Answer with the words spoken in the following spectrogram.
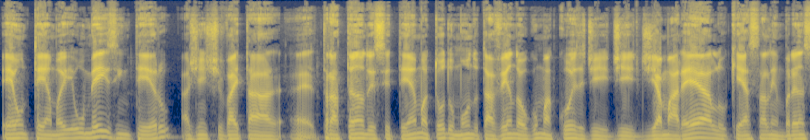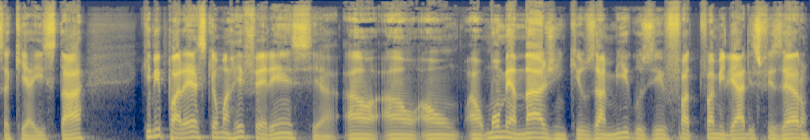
É um tema, e o mês inteiro a gente vai estar tá, é, tratando esse tema, todo mundo está vendo alguma coisa de, de, de amarelo, que é essa lembrança que aí está que me parece que é uma referência a, a, a, a uma homenagem que os amigos e fa familiares fizeram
